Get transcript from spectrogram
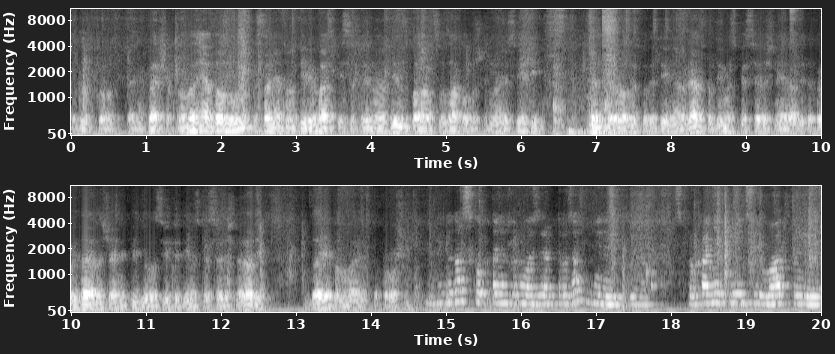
Додаткове питання. Перше. Про надання дозволу на списання автомобілів ГАЗ-5301 з балансу закладу шкільної освіти Центр розвитку дитини Оглядка Димирської селищної ради. Доповідає начальник відділу освіти Димирської селищної ради Дар'я Пономаренко. Прошу. До нас з клопотанням звернулася директор Ніна Вікторівна з проханням ініціювати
